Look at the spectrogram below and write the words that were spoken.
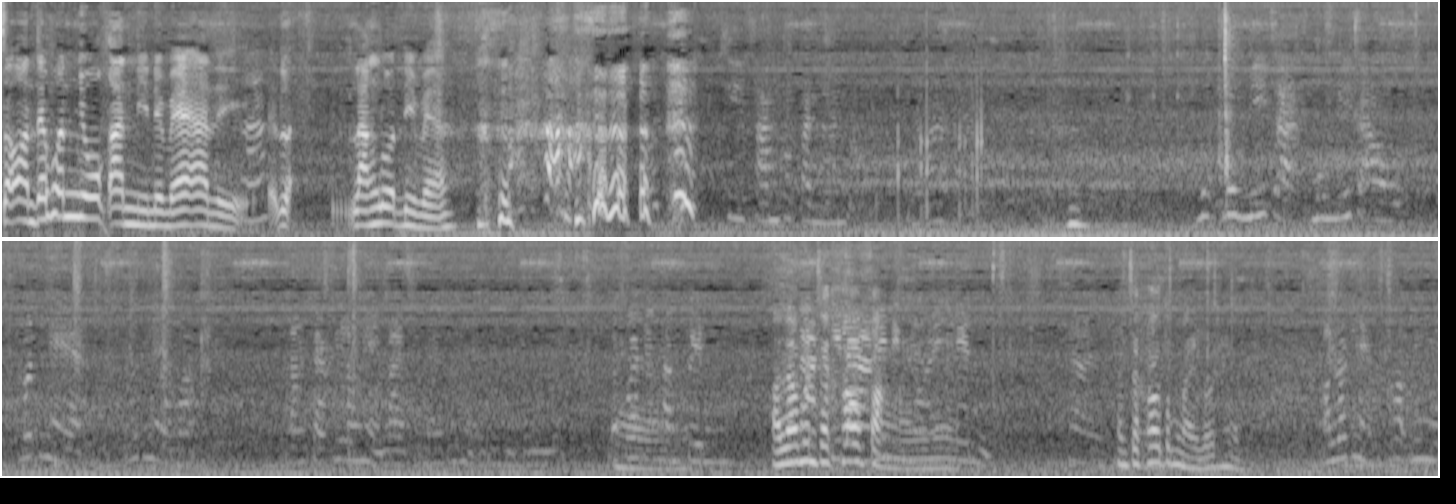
สอนแต่เพิ่นโยกอันนี้ได้ไหมอันนี้ล้างรถนี่ไหม ชีซ้ำเข้าไปนั้นมุมมุมนี้จะมุมนี้จะเอารถแห่รถแห่ว่าหลังจากที่เราแห่มาใช่ไหมรถแห่จะอยู่ตรงนี้แล้วก็จะทำ เป็นเอาแล้วมันจะเข้าฝั่งไหนให้แม่เด็กน้อยเล่นใช่มันมันจะเข้าตรงไหนรถแห่เอารถแห่เข้านี่ไง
